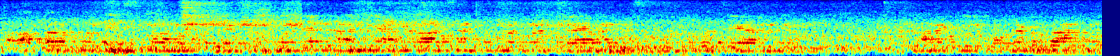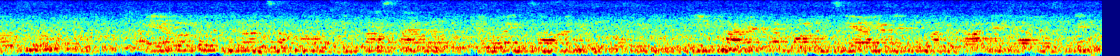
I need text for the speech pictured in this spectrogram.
తాతలతో తీసుకోవాలి లేకపోతే అన్ని అన్నదాన సంఘటనలు చేయాలని స్కూల్లో చేయాలని మనకి ఒకటి దాని రోజు అయోగ్య దినోత్సవం జిల్లా స్థాయిలో నిర్వహించాలని ఈ కార్యక్రమాలు చేయాలనేది మనకు ఆదేశాలు ఇచ్చినాయి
